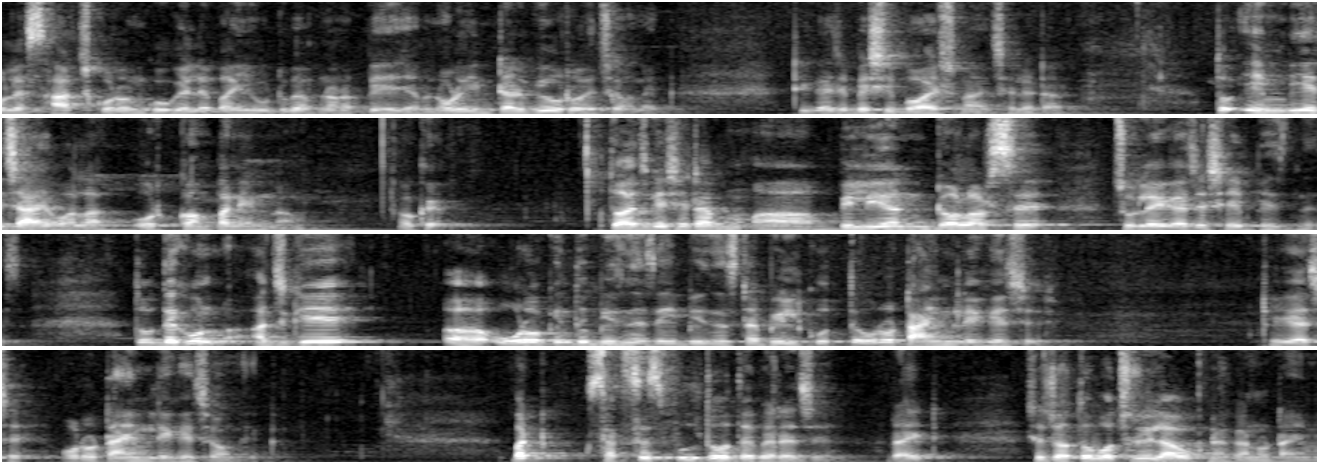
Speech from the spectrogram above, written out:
বলে সার্চ করুন গুগলে বা ইউটিউবে আপনারা পেয়ে যাবেন। ওর ইন্টারভিউ রয়েছে অনেক। ঠিক আছে? বেশি বয়স নয় ছেলেটার। তো এমবিএ চায়ওয়ালা, ওর কোম্পানির নাম। ওকে তো আজকে সেটা বিলিয়ন ডলার্সে চলে গেছে সেই বিজনেস তো দেখুন, আজকে ওরও কিন্তু বিজনেস এই বিজনেসটা বিল্ড করতে ওরও টাইম লেগেছে। ঠিক আছে? ওরও টাইম লেগেছে অনেক। বাট সাকসেসফুল তো হতে পেরেছে রাইট সে যত বছরই লাগুক না কেন টাইম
